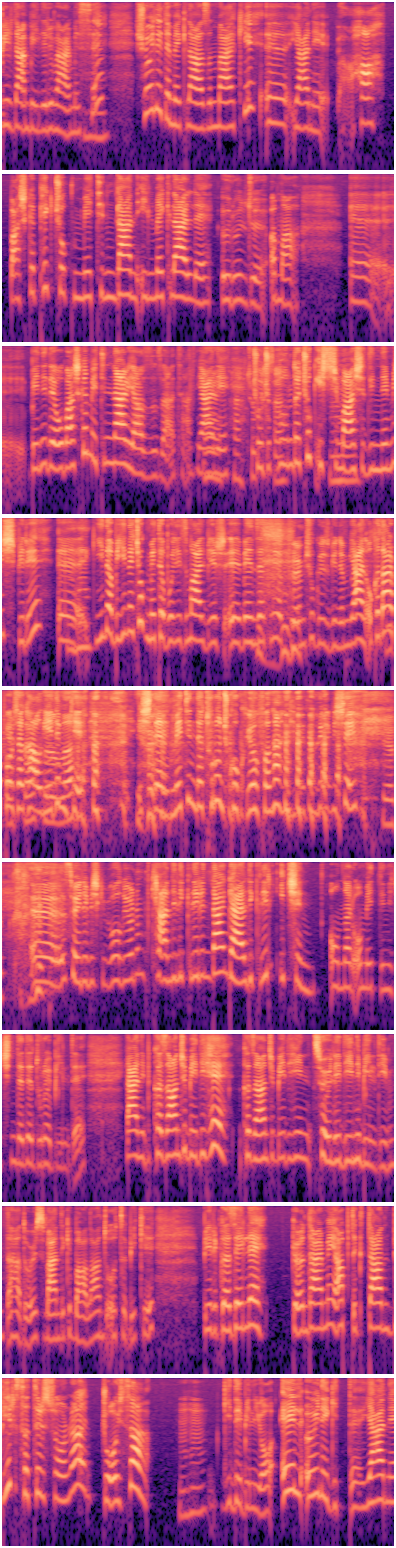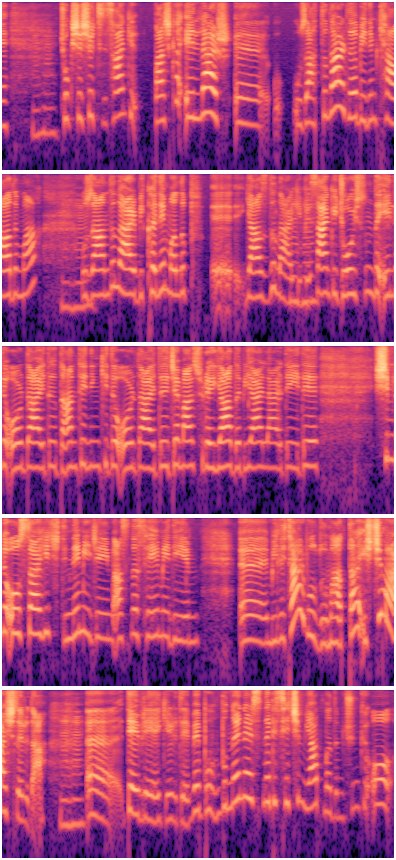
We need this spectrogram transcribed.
birden beliri vermesi. Hı-hı. Şöyle demek lazım belki e, yani ha başka pek çok metinden ilmeklerle örüldü ama e, beni de o başka metinler yazdı zaten. Yani evet, heh, çok çocukluğunda güzel. çok işçi marşı dinlemiş biri. E, yine yine çok metabolizmal bir e, benzetme yapıyorum. çok üzgünüm. Yani o kadar Yok, portakal yedim ki işte metinde turunç kokuyor falan gibi böyle bir şey Yok. E, söylemiş gibi oluyorum. Kendiliklerinden geldikleri için onlar o metnin içinde de durabildi. Yani kazancı bedihe, kazancı bedihin söylediğini bildiğim daha doğrusu bendeki bağlantı o tabii ki. Bir gazele gönderme yaptıktan bir satır sonra Joyce'a gidebiliyor. El öyle gitti. Yani hı hı. çok şaşırtıcı. Sanki başka eller e, uzattılar da benim kağıdıma hı hı. uzandılar. Bir kalem alıp e, yazdılar gibi. Hı hı. Sanki Joyce'un da eli oradaydı. Dante'ninki de oradaydı. Cemal Süreyya da bir yerlerdeydi. Şimdi olsa hiç dinlemeyeceğim, aslında sevmediğim, e, militer bulduğum hatta işçi marşları da hı hı. E, devreye girdi. Ve bu, bunların arasında bir seçim yapmadım. Çünkü o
